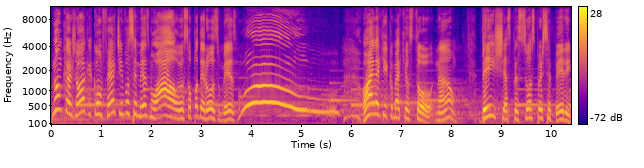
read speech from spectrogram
Nunca jogue confete em você mesmo. Uau, eu sou poderoso mesmo. Uh! Olha aqui como é que eu estou. Não. Deixe as pessoas perceberem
